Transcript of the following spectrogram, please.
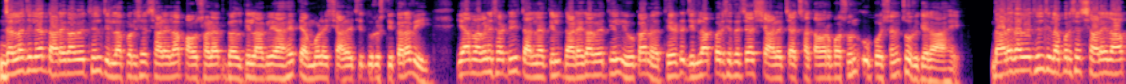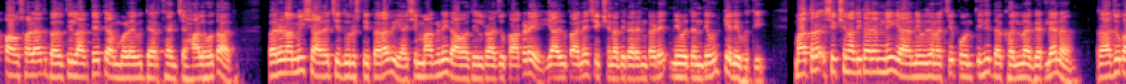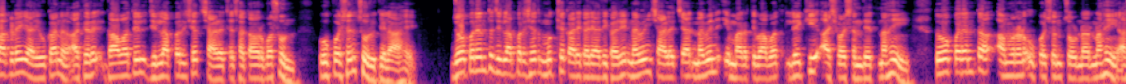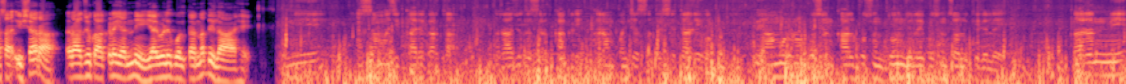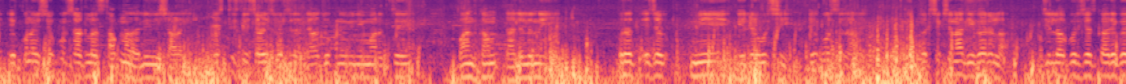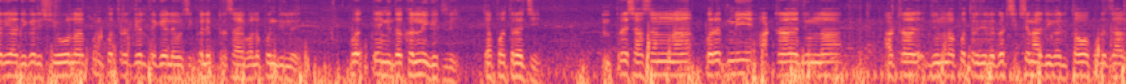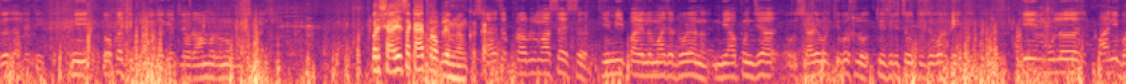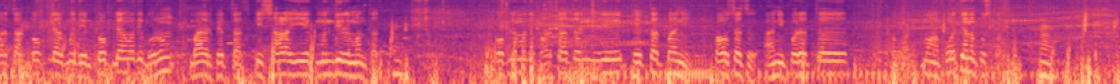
जालना जिल्ह्यात दाडेगाव येथील जिल्हा परिषद शाळेला पावसाळ्यात गळती लागली आहे त्यामुळे शाळेची दुरुस्ती करावी. या मागणीसाठी जालन्यातील दाडेगाव येथील युवकानं थेट जिल्हा परिषदेच्या शाळेच्या छतावर बसून उपोषण सुरू केलं आहे. दाडेगाव येथील जिल्हा परिषद शाळेला पावसाळ्यात गळती लागते त्यामुळे विद्यार्थ्यांचे हाल होतात. परिणामी शाळेची दुरुस्ती करावी अशी मागणी गावातील राजू काकडे या युवकाने शिक्षणाधिकाऱ्यांकडे निवेदन देऊन केली होती. मात्र शिक्षणाधिकाऱ्यांनी या निवेदनाची कोणतीही दखल न घेतल्यानं राजू काकडे या युवकानं अखेर गावातील जिल्हा परिषद शाळेच्या छतावर बसून उपोषण सुरू केलं आहे. जोपर्यंत जिल्हा परिषद मुख्य कार्यकारी अधिकारी नवीन शाळेच्या नवीन इमारतीबाबत लेखी आश्वासन देत नाही तोपर्यंत आमरण उपोषण सोडणार नाही असा इशारा राजू काकडे यांनी यावेळी बोलताना दिला आहे. मी सामाजिक कार्यकर्ता राजू दशरथ काकडे ग्रामपंचायत सदस्य ताडेगाव. मी आमरण उपोषण कालपासून दोन जुलैपासून चालू केलेलं आहे. कारण मी एकोणीसशे एकोणसाठला स्थापना झालेली शाळा आहे. पस्तीस ते चाळीस वर्ष झाले अजून नवीन इमारतीचे बांधकाम झालेलं नाही. परत याच्या मी गेल्या वर्षी एक वर्ष झालं मी गट शिक्षण अधिकाऱ्याला जिल्हा परिषद कार्यकारी अधिकारी शिवला पण पत्र दिलं तर गेल्या वर्षी कलेक्टर साहेबाला पण दिलं आहे प त्यांनी दखल नाही घेतली. त्या पत्राची. प्रशासनाला परत मी अठरा जूनला अठरा जूनला पत्र दिलं. गट शिक्षण अधिकारी तेव्हा पुढे जागा झाले ते. मी टोकाची भूमिका घेतल्यावर आमरण उपोषणाची बरं शाळेचा काय प्रॉब्लेम नेमका? शाळेचा प्रॉब्लेम असा आहे सर की मी पाहिलं माझ्या डोळ्यानं मी आपण ज्या शाळेवरती बसलो तिसरी चौथीचं वर्ग येते की मुलं पाणी भरतात टोपल्यामध्ये टोपल्यामध्ये भरून बाहेर फेकतात. की शाळा ही एक मंदिर आहे म्हणतात. टोपल्यामध्ये भरतात आणि फेकतात पाणी पावसाचं आणि परत म- पोत्यानं पुसतात.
